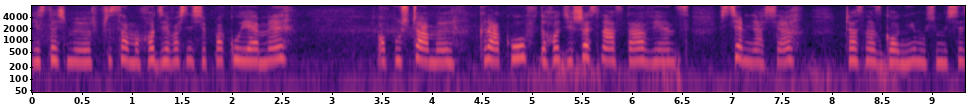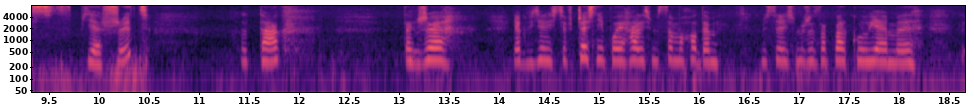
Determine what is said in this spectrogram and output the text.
Jesteśmy już przy samochodzie, właśnie się pakujemy. Opuszczamy Kraków. Dochodzi 16, więc ściemnia się. Czas nas goni, musimy się spieszyć. Tak. Także jak widzieliście wcześniej, pojechaliśmy samochodem. Myśleliśmy, że zaparkujemy y,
